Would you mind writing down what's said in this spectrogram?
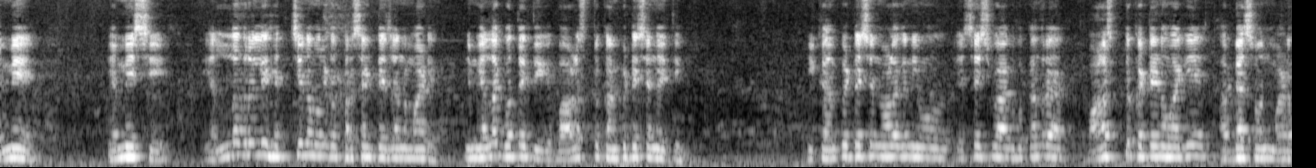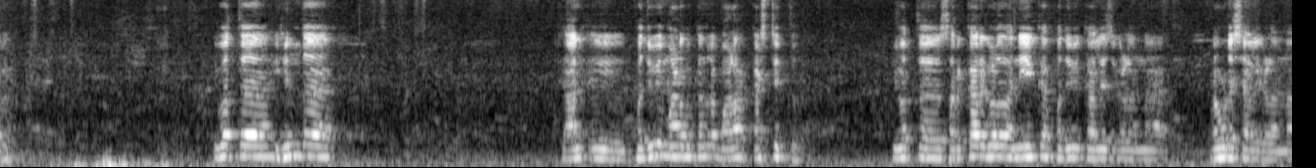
M A, M S C, ಎಲ್ಲದರಲ್ಲಿ ಹೆಚ್ಚಿನ ಒಂದು ಪರ್ಸೆಂಟೇಜನ್ನು ಮಾಡಿ. ನಿಮಗೆಲ್ಲ ಗೊತ್ತೈತಿ, ಈಗ ಭಾಳಷ್ಟು ಕಾಂಪಿಟೇಷನ್ ಐತಿ. ಈ ಕಾಂಪಿಟೇಷನ್ ಒಳಗೆ ನೀವು ಯಶಸ್ವಿ ಆಗ್ಬೇಕಂದ್ರೆ ಭಾಳಷ್ಟು ಕಠಿಣವಾಗಿ ಅಭ್ಯಾಸವನ್ನು ಮಾಡಬೇಕು. ಇವತ್ತು ಹಿಂದೆ ಪದವಿ ಮಾಡ್ಬೇಕಂದ್ರೆ ಭಾಳ ಕಷ್ಟ ಇತ್ತು. ಇವತ್ತು ಸರ್ಕಾರಗಳು ಅನೇಕ ಪದವಿ ಕಾಲೇಜುಗಳನ್ನು, ಪ್ರೌಢಶಾಲೆಗಳನ್ನು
